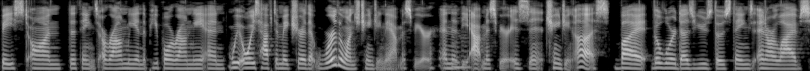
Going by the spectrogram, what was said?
based on the things around me and the people around me. And we always have to make sure that we're the ones changing the atmosphere and that the mm-hmm. atmosphere isn't changing us. But the Lord does use those things in our lives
